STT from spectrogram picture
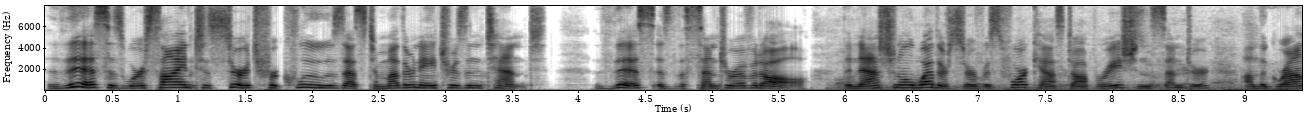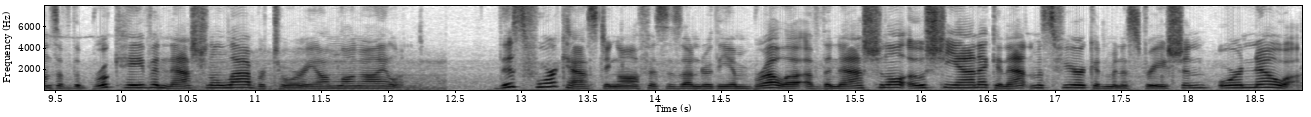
This is where scientists search for clues as to Mother Nature's intent. This is the center of it all, the National Weather Service Forecast Operations Center on the grounds of the Brookhaven National Laboratory on Long Island. This forecasting office is under the umbrella of the National Oceanic and Atmospheric Administration, or NOAA.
